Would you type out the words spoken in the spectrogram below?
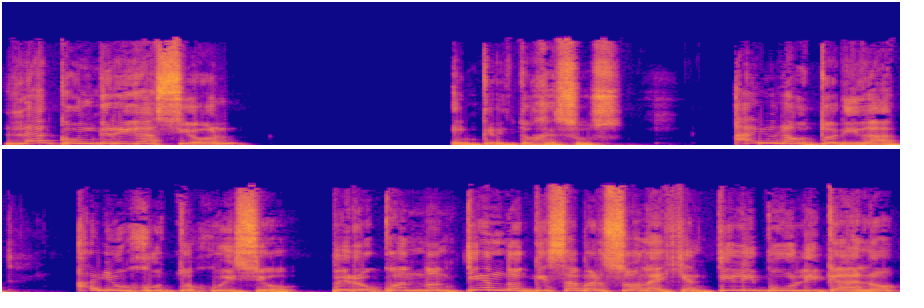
la congregación en Cristo Jesús. Hay una autoridad, hay un justo juicio, pero cuando entiendo que esa persona es gentil y publicano,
